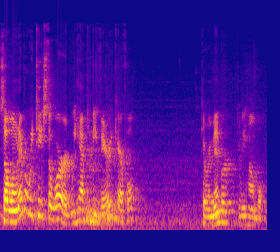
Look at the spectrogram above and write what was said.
So whenever we teach the word, we have to be very careful to remember to be humble.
